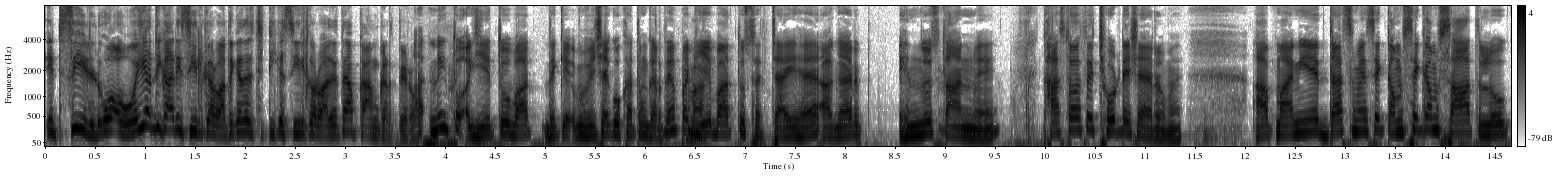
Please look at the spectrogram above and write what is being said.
it sealed वो वही अधिकारी सील करवाते कहते अच्छा, ठीक है सील करवा देते हैं आप काम करते रहो। नहीं तो ये तो बात देखिए विषय को खत्म करते हैं पर हाँ। ये बात तो सच्चाई है अगर हिंदुस्तान में खासतौर से छोटे शहरों में आप मानिए दस में से कम से कम सात लोग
